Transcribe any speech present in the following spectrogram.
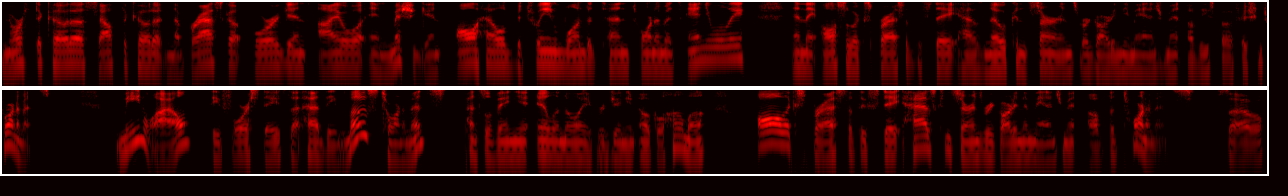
North Dakota, South Dakota, Nebraska, Oregon, Iowa, and Michigan all held between 1 to 10 tournaments annually, and they also expressed that the state has no concerns regarding the management of these bow fishing tournaments. Meanwhile, the four states that had the most tournaments, Pennsylvania, Illinois, Virginia, and Oklahoma, all expressed that the state has concerns regarding the management of the tournaments. So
